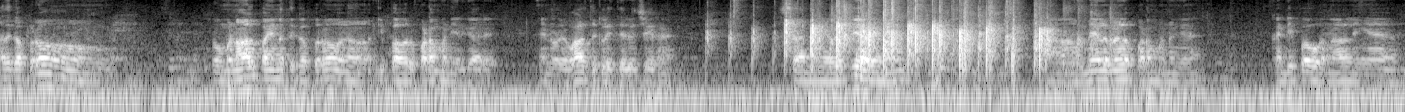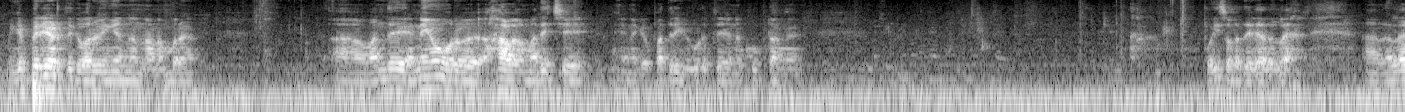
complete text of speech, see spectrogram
அதுக்கப்புறம் ரொம்ப நாள் பயணத்துக்கு அப்புறம் இப்போ அவர் படம் பண்ணியிருக்காரு. என்னுடைய வாழ்த்துக்களை தெரிவிச்சுக்கிறேன். சார் நீங்கள் வெற்றி அடையணும். மேலும் மேலும் படம் பண்ணுங்க. கண்டிப்பாக ஒரு நாள் நீங்கள் மிகப்பெரிய இடத்துக்கு வருவீங்கன்னு நான் நம்புகிறேன் வந்து என்னையும் ஒரு ஆளாக மதித்து எனக்கு பத்திரிக்கை கொடுத்து என்னை கூப்பிட்டாங்க. பொய் சொல்ல தெரியாதுல்ல. அதனால்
